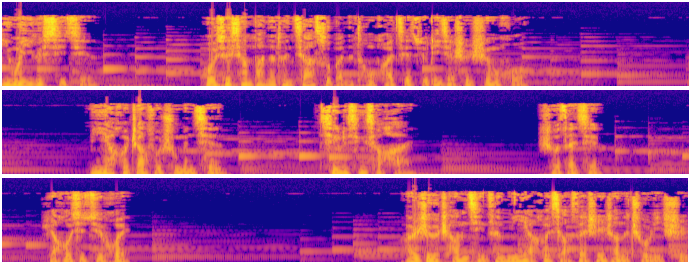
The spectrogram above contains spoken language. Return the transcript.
因为一个细节，我却想把那段加速版的童话结局理解成生活。米娅和丈夫出门前，亲了亲小孩，说再见，然后去聚会。而这个场景在米娅和小塞身上的处理是：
